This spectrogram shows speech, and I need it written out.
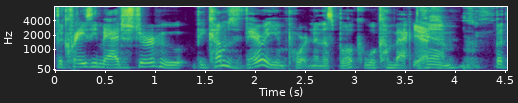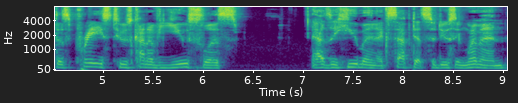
the crazy magister who becomes very important in this book. We'll come back to yes. him, but this priest who's kind of useless as a human, except at seducing women,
